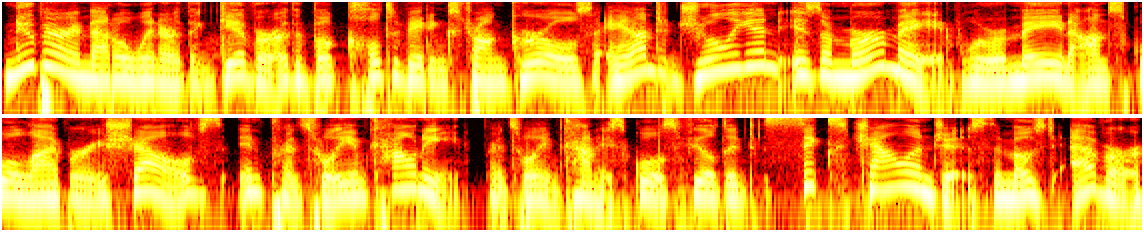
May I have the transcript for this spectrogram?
Newbery Medal winner The Giver, the book Cultivating Strong Girls, and Julian is a Mermaid will remain on school library shelves in Prince William County. Prince William County schools fielded six challenges, the most ever,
